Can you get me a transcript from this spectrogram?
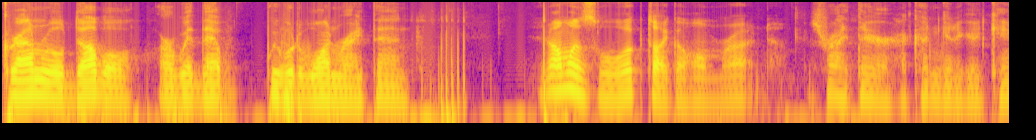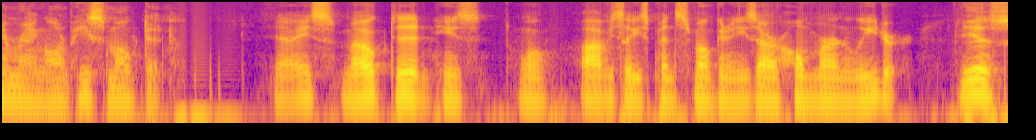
Ground rule double, or with that, we would have won right then. It almost looked like a home run. It was right there. I couldn't get a good camera angle on it, but he smoked it. Yeah, he smoked it. He's well, obviously he's been smoking it. He's our home run leader. He is.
